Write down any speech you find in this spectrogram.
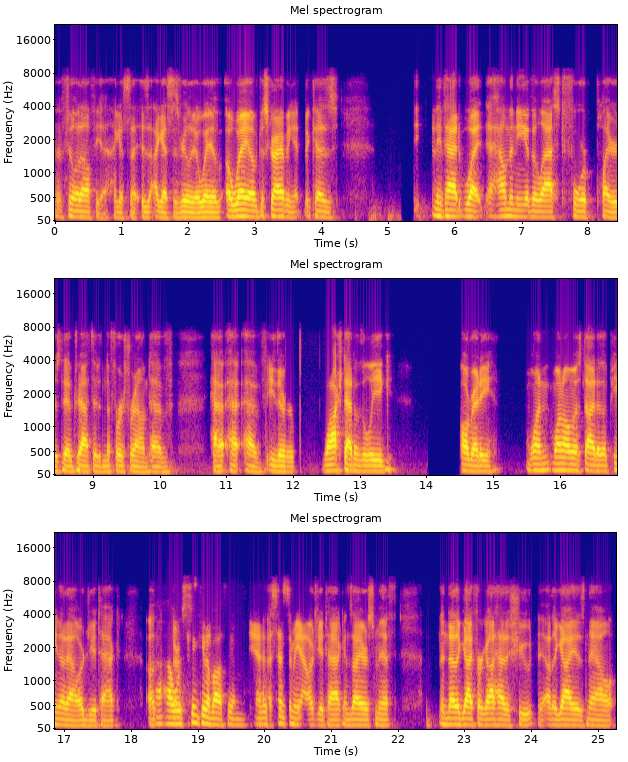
of Philadelphia. I guess that is I guess is really a way of a way of describing it because they've had what how many of the last four players they have drafted in the first round have have have either washed out of the league already. One one almost died of a peanut allergy attack. Uh, I, I was thinking about him. Yeah, a sesame allergy attack, and Zhaire Smith. Another guy forgot how to shoot. The other guy is now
